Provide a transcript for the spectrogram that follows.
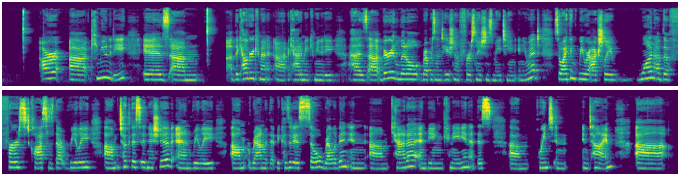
our uh, community is um, uh, the Calgary Com- uh, Academy community has uh, very little representation of First Nations, Métis, and Inuit. So I think we were actually one of the first classes that really um, took this initiative and really um, ran with it because it is so relevant in um, Canada and being Canadian at this um, point in in time.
